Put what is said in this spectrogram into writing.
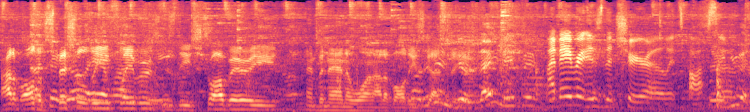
out of all the specialty flavors, is the strawberry and banana one. Out of all these guys that are here. My favorite is the churro. It's awesome. It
